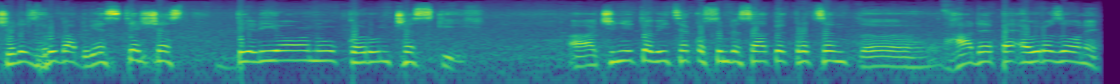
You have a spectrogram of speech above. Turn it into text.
čili zhruba 206 bilionů korun českých. A činí to více jako 85% HDP eurozóny.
